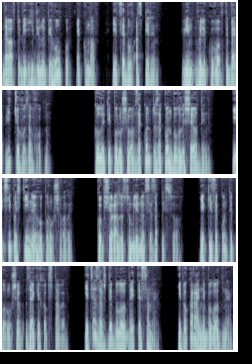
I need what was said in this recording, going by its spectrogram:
давав тобі єдину пігулку, яку мав, і це був аспірин. Він вилікував тебе від чого завгодно. Коли ти порушував закон, то закон був лише один, і всі постійно його порушували. Коп щоразу сумлінно все записував, який закон ти порушив, за яких обставин, і це завжди було одне й те саме. І покарання було одне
